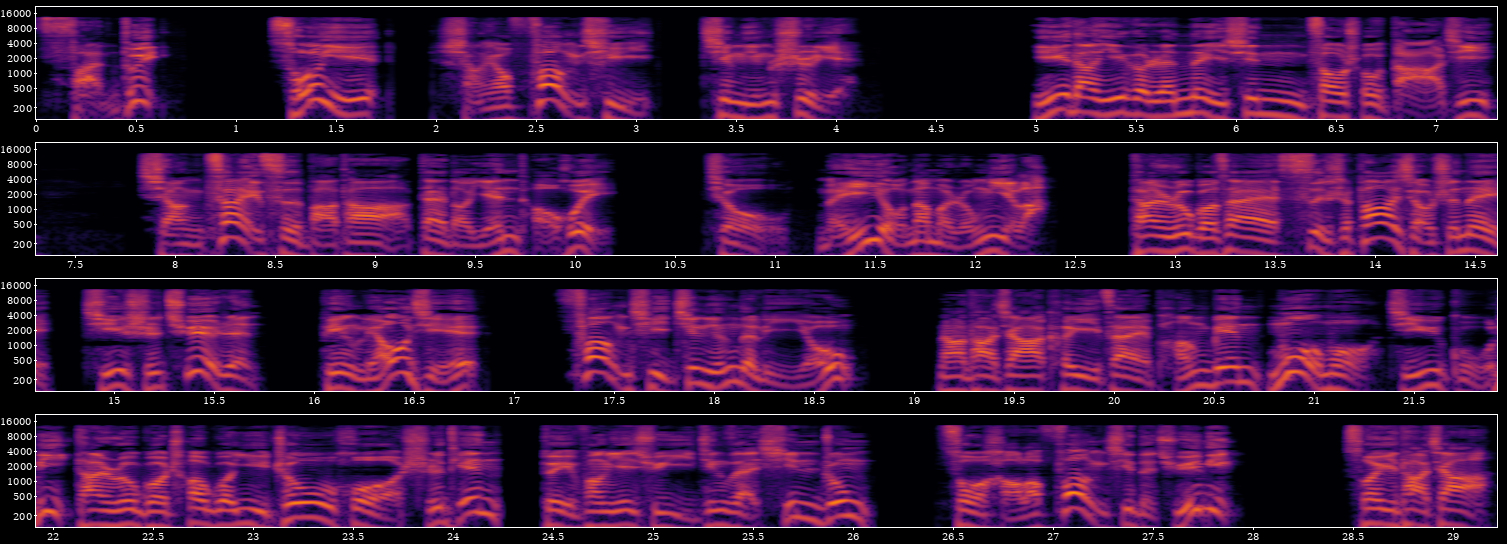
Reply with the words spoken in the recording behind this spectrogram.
反对，所以想要放弃经营事业。一旦一个人内心遭受打击，想再次把他带到研讨会，就没有那么容易了。但如果在四十八小时内及时确认并了解放弃经营的理由，那大家可以在旁边默默给予鼓励。但如果超过一周或十天，对方也许已经在心中做好了放弃的决定。所以，大家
